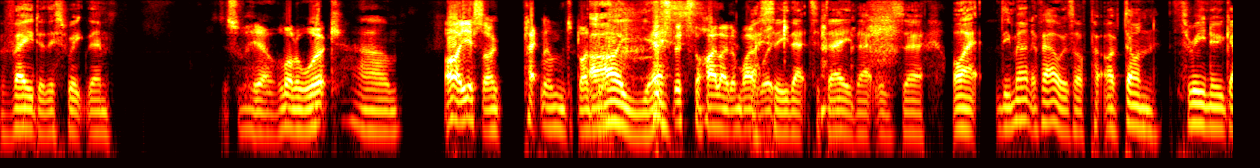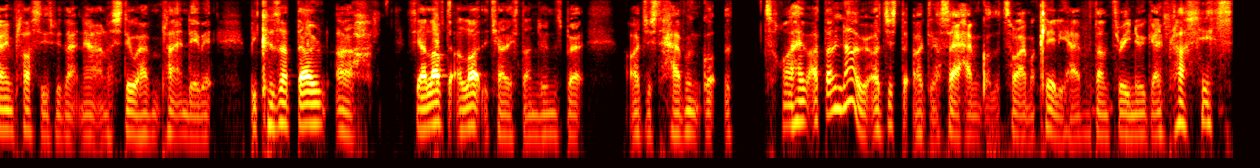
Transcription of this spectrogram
Vader this week then? Just yeah, a lot of work. Um, oh yes, I platinumed Blood. Oh, yes. that's, the highlight of my I week. see that today. That was uh, I the amount of hours I've put, I've done three new game pluses with that now, and I still haven't planned it because I don't. Uh, see, I loved it. I like the chalice dungeons, but I just haven't got the time. I don't know. I just I, say I haven't got the time. I clearly have. I've done three new game pluses.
